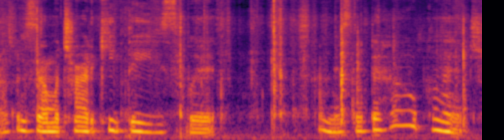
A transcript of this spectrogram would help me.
I was going to say I'm going to try to keep these, but I messed up the hole punch.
